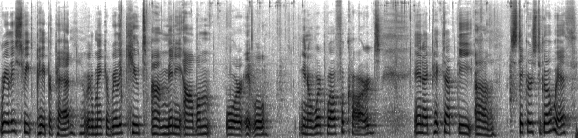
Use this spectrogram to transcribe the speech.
really sweet paper pad. It'll make a really cute um, mini album or it will, you know, work well for cards. And I picked up the uh, stickers to go with.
